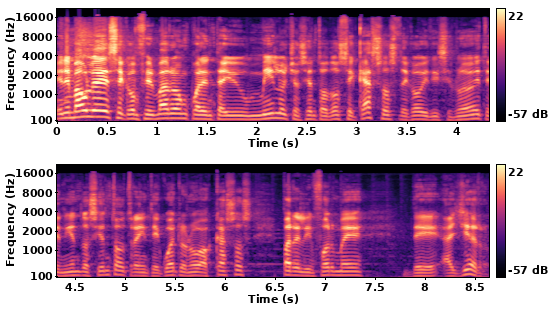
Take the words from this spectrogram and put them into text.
En el Maule se confirmaron 41.812 casos de COVID-19, teniendo 134 nuevos casos para el informe de ayer.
